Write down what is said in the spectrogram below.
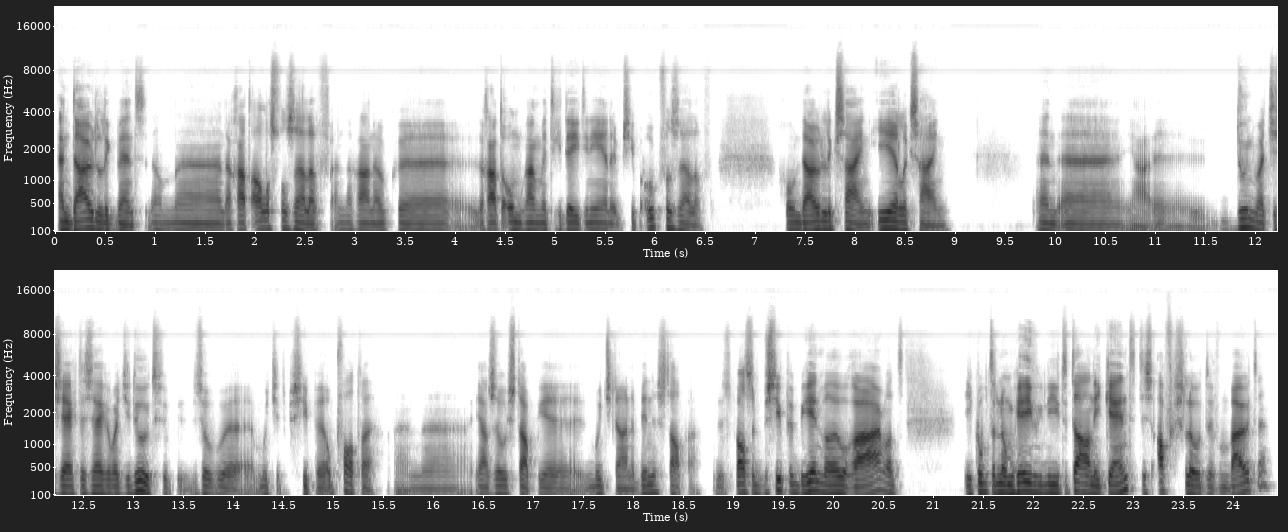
en duidelijk bent, dan, uh, dan gaat alles vanzelf. En dan, gaan ook, uh, dan gaat de omgang met de gedetineerden in principe ook vanzelf. Gewoon duidelijk zijn, eerlijk zijn. En uh, ja, doen wat je zegt en zeggen wat je doet. Zo moet je het in principe opvatten. En ja, zo stap je, moet je daar naar binnen stappen. Dus het was in principe het begin wel heel raar, want je komt in een omgeving die je totaal niet kent. Het is afgesloten van buiten.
